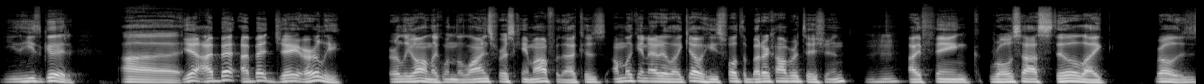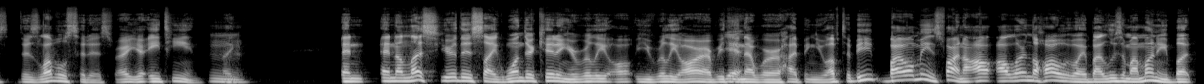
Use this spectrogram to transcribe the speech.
he, he's good. Uh, Yeah, I bet I bet Jay early, early on, like when the lines first came out for that, because I'm looking at it like, yo, he's fought the better competition. Mm-hmm. I think Rosas still like, bro, there's there's levels to this, right? You're 18, Mm. like, and and unless you're this like wonder kid and you're really all you really are everything Yeah. that we're hyping you up to be, by all means, fine. I'll I'll learn the hard way by losing my money, but.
